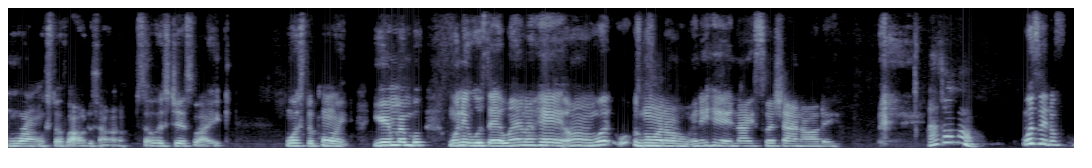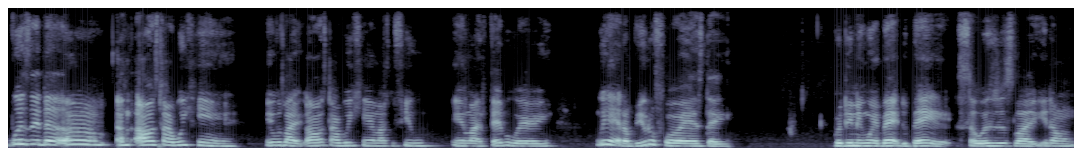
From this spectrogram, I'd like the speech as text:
wrong stuff all the time. So it's just like, what's the point? You remember when it was Atlanta had um what what was going on and it had nice sunshine all day. I don't know was it a, was it a um an All Star weekend? It was like All Star weekend, like a few in like February. We had a beautiful ass day, but then it went back to bad. So it's just like you know,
